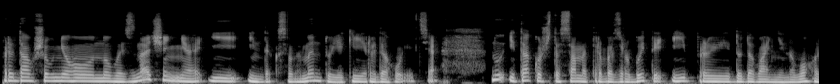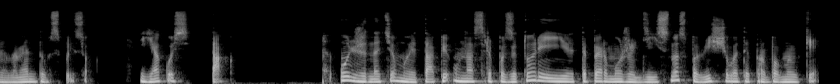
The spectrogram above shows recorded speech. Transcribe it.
придавши в нього нове значення і індекс елементу, який редагується. Ну і також те саме треба зробити і при додаванні нового елементу в список. Якось так. Отже, на цьому етапі у нас репозиторій тепер може дійсно сповіщувати про помилки,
